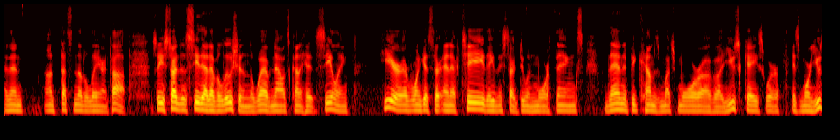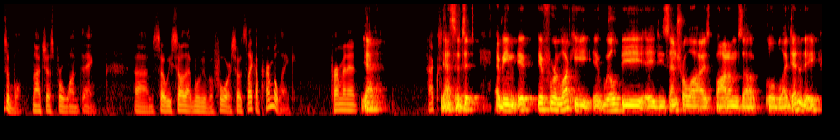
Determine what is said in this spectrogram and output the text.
and then on, that's another layer on top. So you started to see that evolution in the web, now it's kind of hit its ceiling. Here, everyone gets their NFT, they, they start doing more things. Then it becomes much more of a use case where it's more usable, not just for one thing. Um, so we saw that movie before. So it's like a permalink, permanent yeah. access. Yes, it, I mean, if, if we're lucky, it will be a decentralized bottoms up global identity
